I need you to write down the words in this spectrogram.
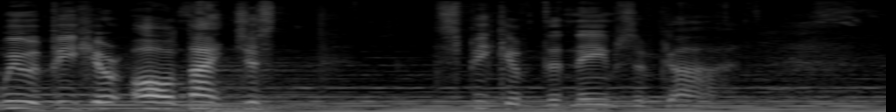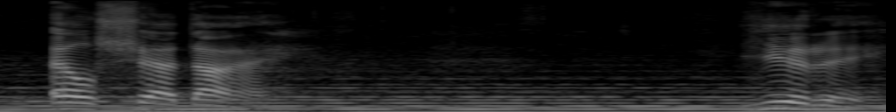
we would be here all night. Just speak of the names of God El Shaddai, Yireh,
